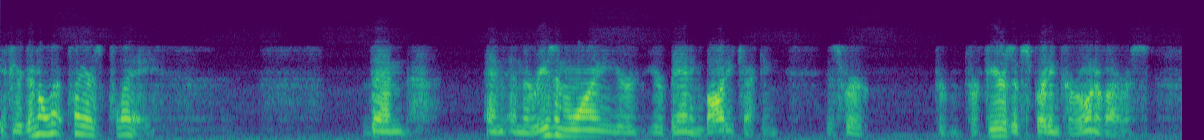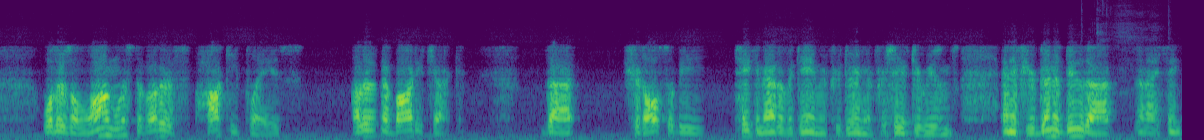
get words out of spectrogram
if you're going to let players play, then and and the reason why you're you're banning body checking is for for, for fears of spreading coronavirus. Well, there's a long list of other hockey plays other than a body check that should also be taken out of the game if you're doing it for safety reasons. And if you're going to do that, then I think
